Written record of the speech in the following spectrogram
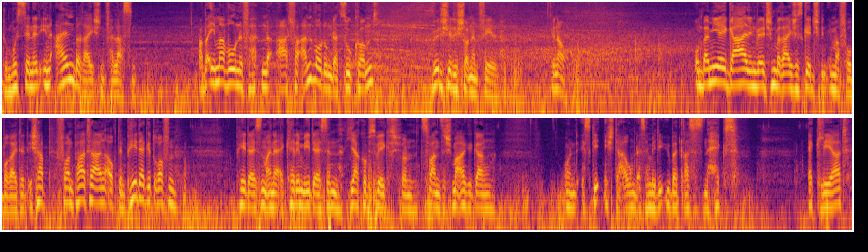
Du musst ja nicht in allen Bereichen verlassen. Aber immer, wo eine, eine Art Verantwortung dazu kommt, würde ich dir das schon empfehlen. Genau. Und bei mir, egal in welchen Bereich es geht, ich bin immer vorbereitet. Ich habe vor ein paar Tagen auch den Peter getroffen. Peter ist in meiner Academy, der ist den Jakobsweg schon 20 Mal gegangen. Und es geht nicht darum, dass er mir die überkrassesten Hacks erklärt,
